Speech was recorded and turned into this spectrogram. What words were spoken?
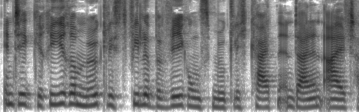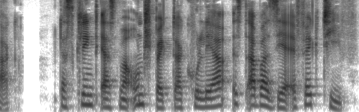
Integriere möglichst viele Bewegungsmöglichkeiten in deinen Alltag. Das klingt erstmal unspektakulär, ist aber sehr effektiv.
